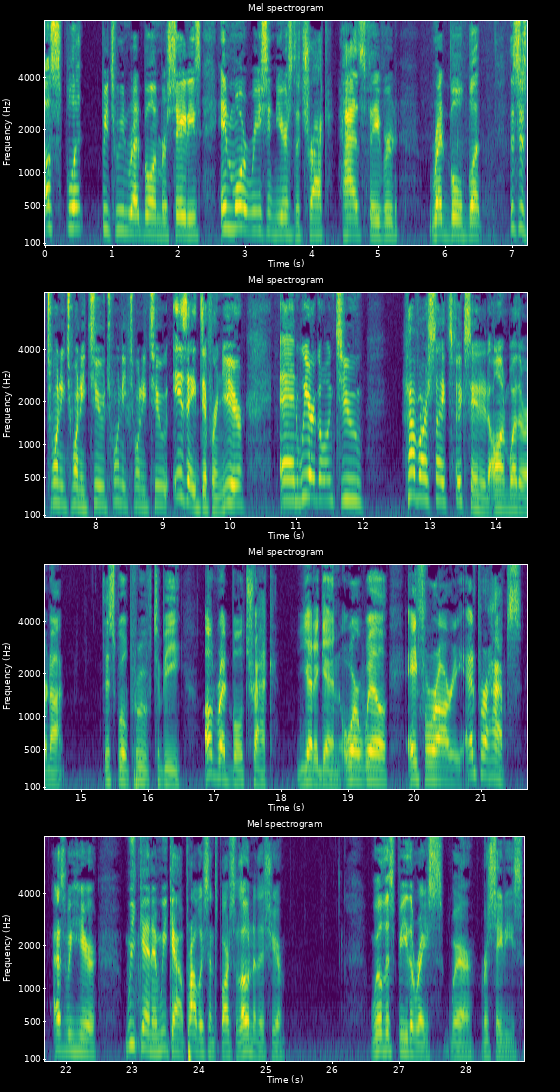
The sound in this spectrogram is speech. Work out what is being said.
a split between Red Bull and Mercedes. In more recent years, the track has favored Red Bull, but this is 2022. 2022 is a different year, and we are going to have our sights fixated on whether or not this will prove to be a Red Bull track yet again, or will a Ferrari, and perhaps, as we hear, week in and week out, probably since Barcelona this year. Will this be the race where Mercedes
